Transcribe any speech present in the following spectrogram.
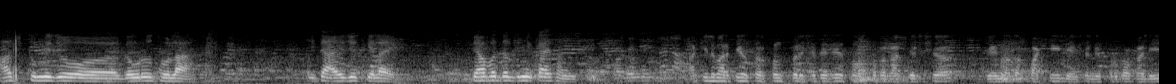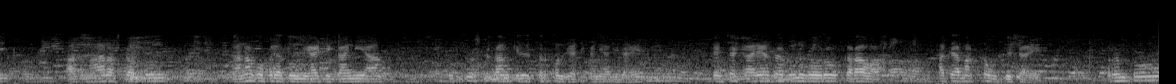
आज तुम्ही जो गौरव सोहळा इथे आयोजित केला आहे त्याबद्दल तुम्ही काय सांगितलं? अखिल भारतीय सरपंच परिषदेचे संस्थापक अध्यक्ष जयंतदादा पाटील यांच्या नेतृत्वाखाली आज महाराष्ट्रातून कानाकोपऱ्यातून या ठिकाणी आज उत्कृष्ट काम केलेले सरपंच या ठिकाणी आलेले आहेत. त्यांच्या कार्याचा गुणगौरव करावा हा त्यामागचा उद्देश आहे. परंतु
